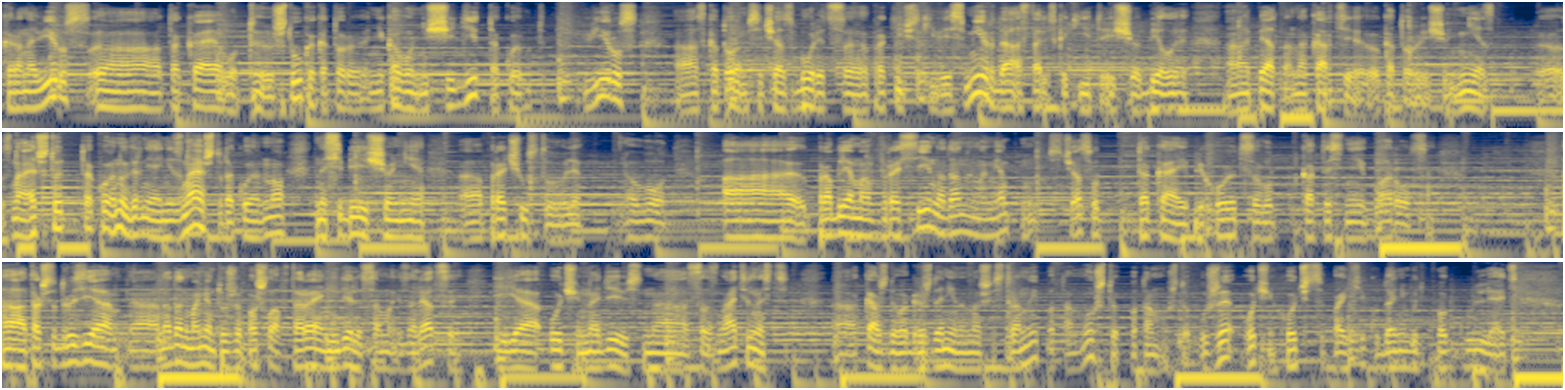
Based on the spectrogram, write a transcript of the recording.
Коронавирус э, такая вот штука, которая никого не щадит, такой вот вирус, э, с которым сейчас борется практически весь мир, да, остались какие-то еще белые э, пятна на карте, которые еще не Э, знает, что это такое. Ну, вернее, не знают, что такое, но на себе еще не а, прочувствовали. Вот. А проблема в России на данный момент ну, сейчас вот такая, и приходится вот как-то с ней бороться. А, так что, друзья, а, на данный момент уже пошла вторая неделя самоизоляции, и я очень надеюсь на сознательность а, каждого гражданина нашей страны, потому что, потому что уже очень хочется пойти куда-нибудь погулять.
